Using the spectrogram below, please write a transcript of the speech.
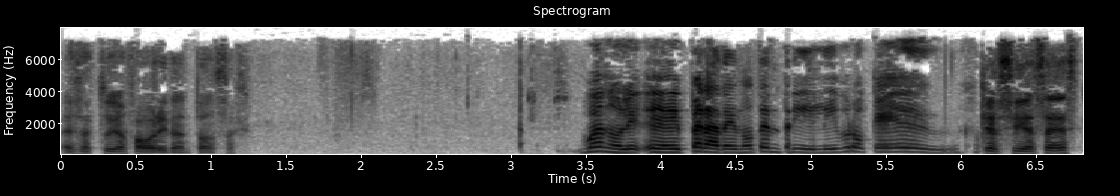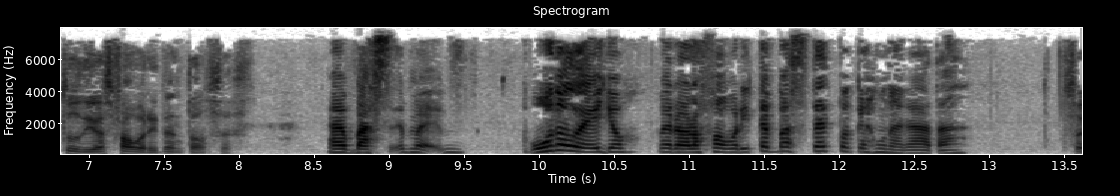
Ese es favorito entonces. Bueno, eh, espérate, no te entendí. ¿Libro qué? Que si ese es tu Dios favorito entonces. Ah, Bas- me- Uno de ellos, pero la favorita es Bastet porque es una gata. Sí.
